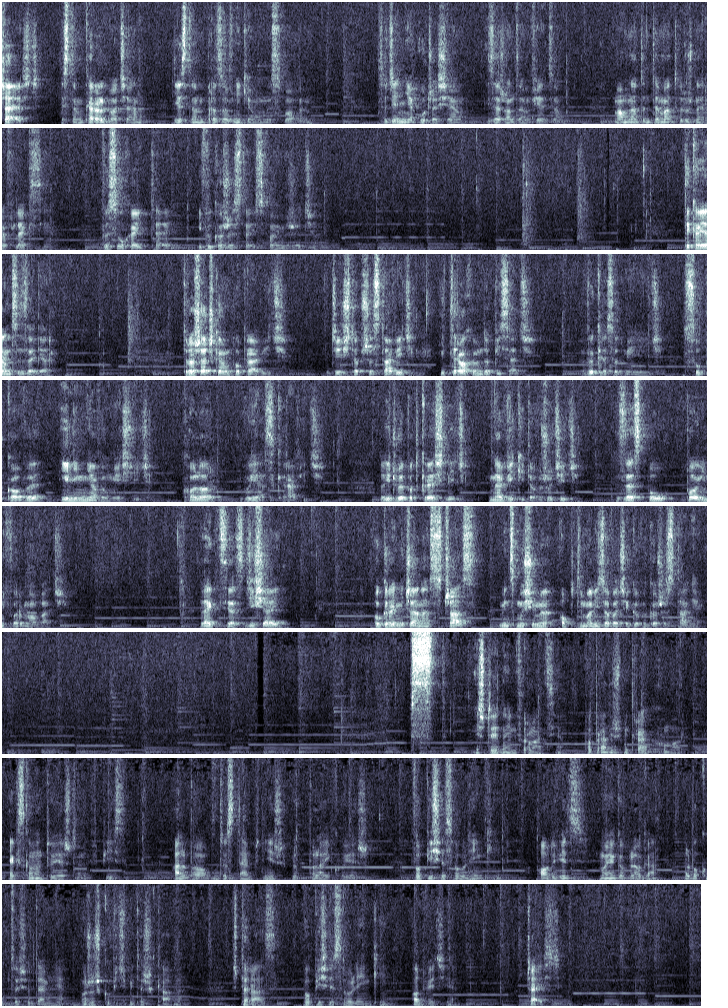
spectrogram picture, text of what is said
Cześć, jestem Karol Bocian, jestem pracownikiem umysłowym. Codziennie uczę się i zarządzam wiedzą. Mam na ten temat różne refleksje. Wysłuchaj tej i wykorzystaj w swoim życiu. Tykający zegar. Troszeczkę poprawić, gdzieś to przestawić i trochę dopisać. Wykres odmienić, słupkowy i liniowy umieścić, kolor wyjaskrawić. Liczby podkreślić, na wiki to wrzucić, zespół poinformować. Lekcja z dzisiaj. Ogranicza nas czas, więc musimy optymalizować jego wykorzystanie. Psst, jeszcze jedna informacja. Poprawisz mi trochę humor, jak skomentujesz ten wpis, albo udostępnisz lub polajkujesz. W opisie są linki. Odwiedź mojego bloga albo kup coś ode mnie. Możesz kupić mi też kawę. Jeszcze raz, w opisie są linki. Odwiedź je. Cześć!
